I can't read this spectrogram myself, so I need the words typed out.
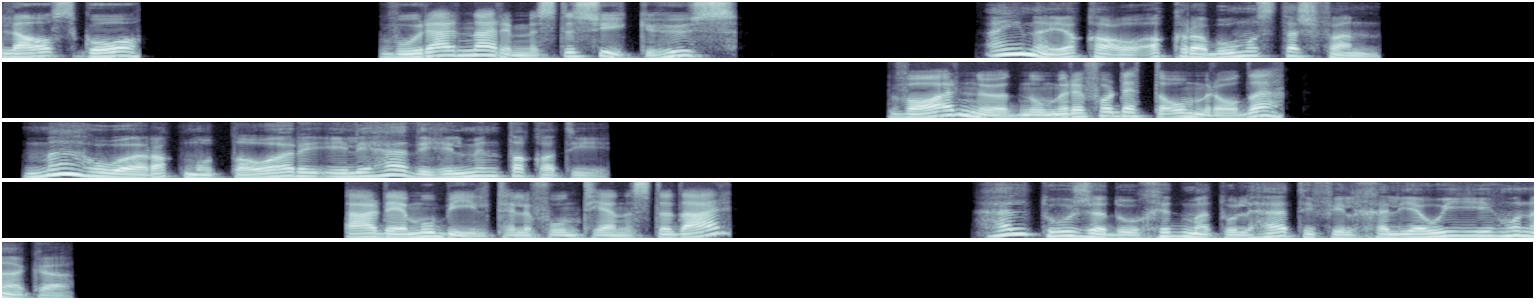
La oss gå. Hvor er nærmeste sykehus? أين يقع أقرب مستشفى؟ Hva er nødnummeret for dette området? ما هو رقم الطوارئ لهذه المنطقة؟ Er det mobiltelefontjeneste der? هل توجد خدمة الهاتف الخليوي هناك؟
